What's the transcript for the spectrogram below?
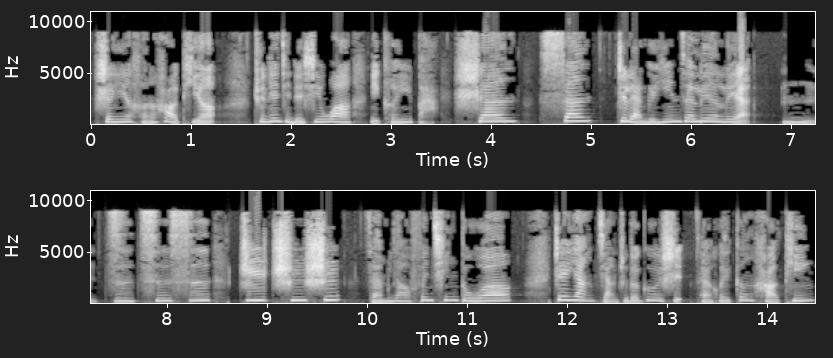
声音很好听。春天姐姐希望你可以把“山”“三”这两个音再练练。嗯，z c s zh ch sh，咱们要分清读哦，这样讲出的故事才会更好听。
